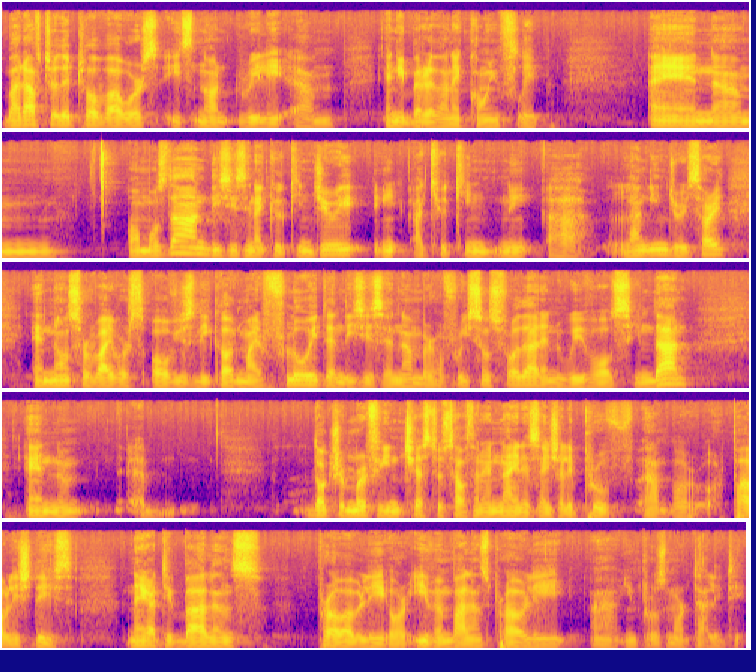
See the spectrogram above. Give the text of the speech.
but after the 12 hours, it's not really um, any better than a coin flip. And um, almost done. This is an acute injury, acute kidney, uh, lung injury, sorry, and non-survivors obviously got my fluid, and this is a number of reasons for that, and we've all seen that. And um, uh, Dr. Murphy in Chest 2009 essentially proved um, or, or, published this. Negative balance probably, or even balance probably uh, improves mortality.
